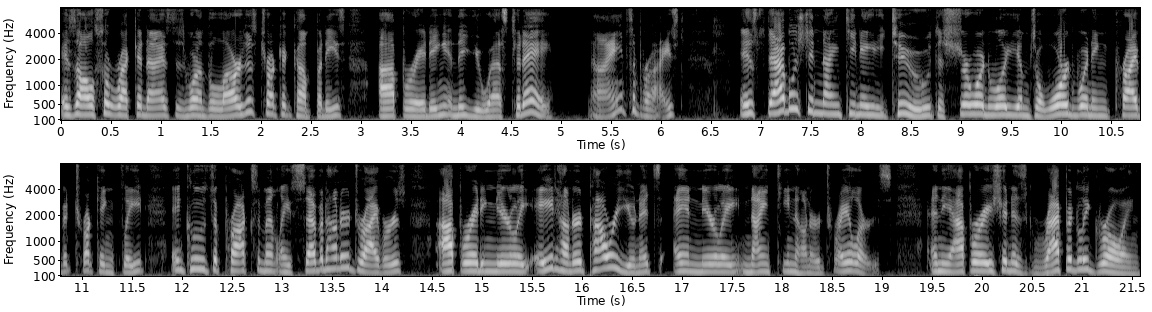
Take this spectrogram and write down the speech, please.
is also recognized as one of the largest trucking companies operating in the U.S. today. I ain't surprised. Established in 1982, the Sherwin Williams award winning private trucking fleet includes approximately 700 drivers operating nearly 800 power units and nearly 1,900 trailers. And the operation is rapidly growing.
